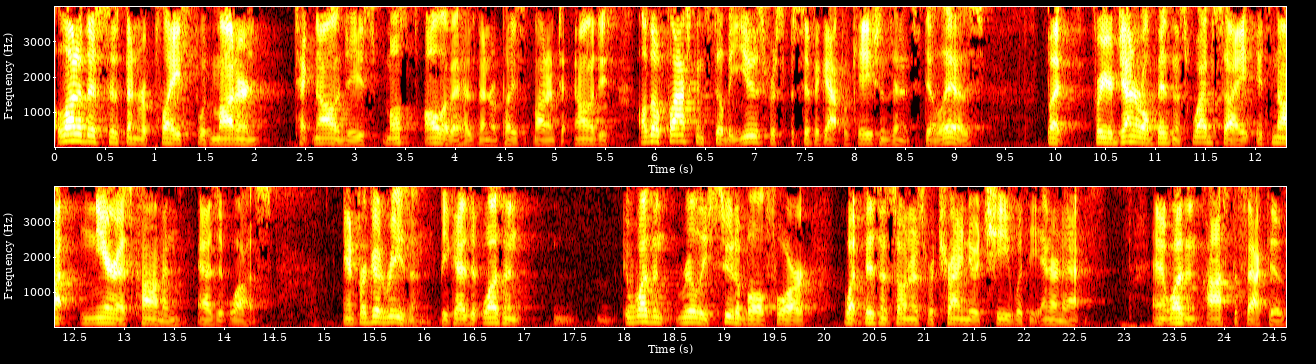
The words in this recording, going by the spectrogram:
a lot of this has been replaced with modern technologies. Most all of it has been replaced with modern technologies. Although Flash can still be used for specific applications, and it still is. But for your general business website, it's not near as common as it was. And for good reason, because it wasn't it wasn't really suitable for what business owners were trying to achieve with the internet. And it wasn't cost effective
